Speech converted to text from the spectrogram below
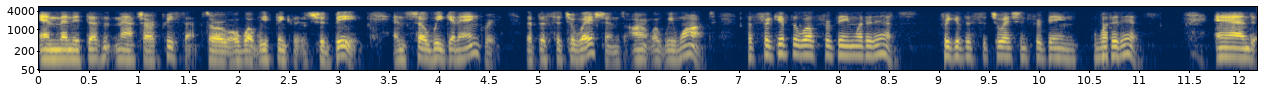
And then it doesn't match our precepts or, or what we think that it should be. And so we get angry that the situations aren't what we want. But forgive the world for being what it is. Forgive the situation for being what it is. And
